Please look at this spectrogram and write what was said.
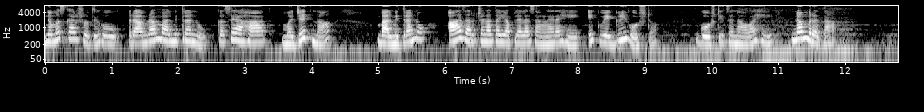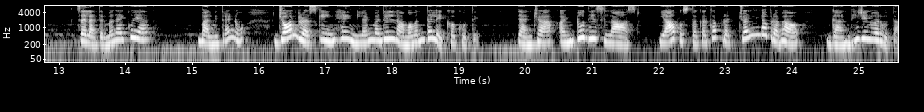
नमस्कार श्रोते हो राम राम बालमित्रांनो कसे आहात? मजेत ना? बालमित्रांनो आज अर्चनाताई आपल्याला सांगणार आहे एक वेगळी गोष्ट. गोष्टीचं नाव आहे नम्रता. चला तर मग ऐकूयात. बालमित्रांनो जॉन रस्किन हे इंग्लंडमधील नामवंत लेखक होते. त्यांच्या अंटू धिस लास्ट या पुस्तकाचा प्रचंड प्रभाव गांधीजींवर होता.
